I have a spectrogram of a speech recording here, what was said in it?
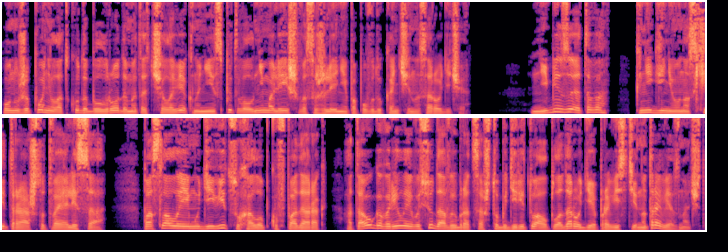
Он уже понял, откуда был родом этот человек, но не испытывал ни малейшего сожаления по поводу кончины сородича. — Не без этого. Княгиня у нас хитра, что твоя лиса послала ему девицу холопку в подарок, а та уговорила его сюда выбраться, чтобы деритуал плодородия провести, на траве, значит.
